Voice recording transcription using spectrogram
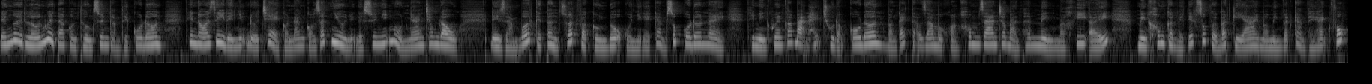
Đến người lớn người ta còn thường xuyên cảm thấy cô đơn, thì nói gì đến những đứa trẻ còn đang có rất nhiều những cái suy nghĩ ngổn ngang trong đầu. Để giảm bớt cái tần suất và cường độ của những cái cảm xúc cô đơn này, thì mình khuyên các bạn hãy chủ động cô đơn bằng cách tạo ra một khoảng không gian cho bản thân mình mà khi ấy, mình không cần phải tiếp xúc với bất kỳ ai mà mình vẫn cảm thấy hạnh phúc.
